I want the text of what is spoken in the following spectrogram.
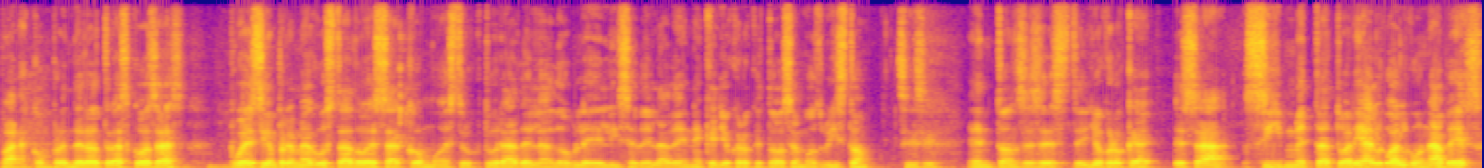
para comprender otras cosas, pues siempre me ha gustado esa como estructura de la doble hélice del ADN que yo creo que todos hemos visto. Sí, sí. Entonces, este, yo creo que esa, si me tatuaría algo alguna vez,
